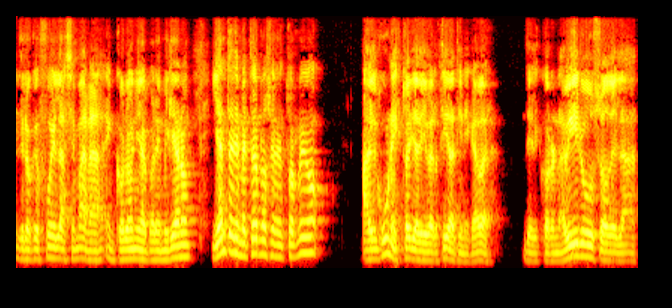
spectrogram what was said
de, lo que fue la semana en Colonia para Emiliano. Y antes de meternos en el torneo, alguna historia divertida tiene que haber, del coronavirus o de la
